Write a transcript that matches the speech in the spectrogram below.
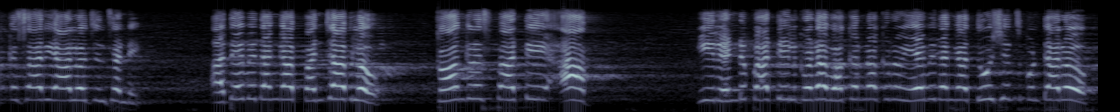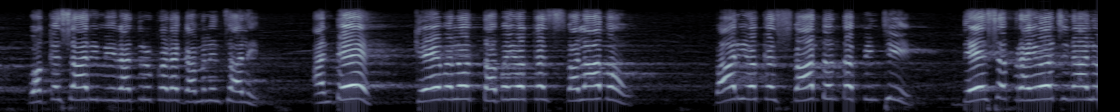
ఒక్కసారి ఆలోచించండి అదేవిధంగా పంజాబ్లో కాంగ్రెస్ పార్టీ ఆప్ ఈ రెండు పార్టీలు కూడా ఒకరినొకరు ఏ విధంగా దూషించుకుంటారో ఒక్కసారి మీరందరూ కూడా గమనించాలి అంటే కేవలం తమ యొక్క స్వలాభం వారి యొక్క స్వార్థం తప్పించి దేశ ప్రయోజనాలు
